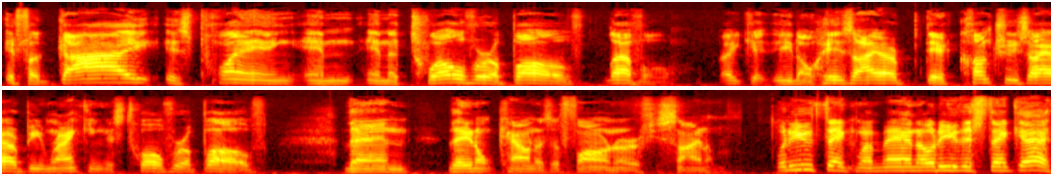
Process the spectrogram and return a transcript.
if a guy is playing in in a 12 or above level, like you know his IR their country's IRB ranking is 12 or above, then they don't count as a foreigner if you sign them. What do you think, my man? What do you just think? Eh,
